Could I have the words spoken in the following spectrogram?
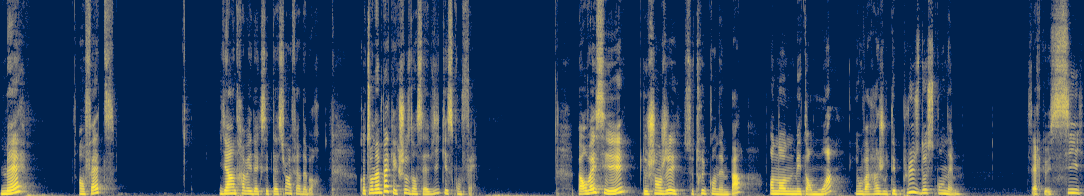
Mais, en fait, il y a un travail d'acceptation à faire d'abord. Quand on n'aime pas quelque chose dans sa vie, qu'est-ce qu'on fait? Bah, On va essayer de changer ce truc qu'on n'aime pas en en mettant moins et on va rajouter plus de ce qu'on aime. C'est-à-dire que si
